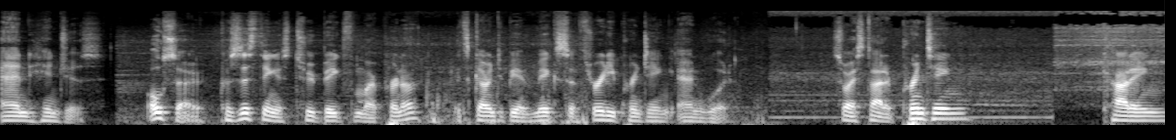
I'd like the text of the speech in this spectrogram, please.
and hinges. Also, because this thing is too big for my printer, it's going to be a mix of 3D printing and wood. So I started printing, cutting,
